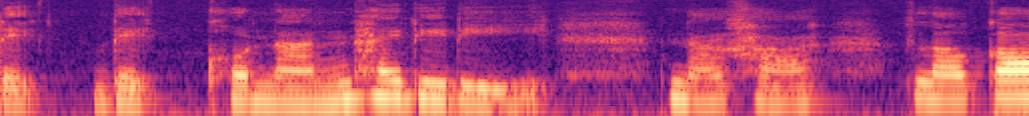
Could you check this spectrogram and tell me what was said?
เด็กเด็กคนนั้นให้ดีๆนะคะ แล้วก็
